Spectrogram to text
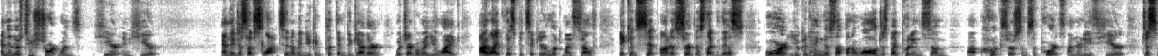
And then there's two short ones here and here. And they just have slots in them and you can put them together whichever way you like. I like this particular look myself. It can sit on a surface like this, or you could hang this up on a wall just by putting some uh, hooks or some supports underneath here. Just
